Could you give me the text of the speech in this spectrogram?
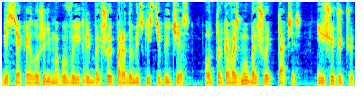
без всякой лошади, могу выиграть большой парадубицкий стипльчес. Вот только возьму большой таксис. Еще чуть-чуть.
